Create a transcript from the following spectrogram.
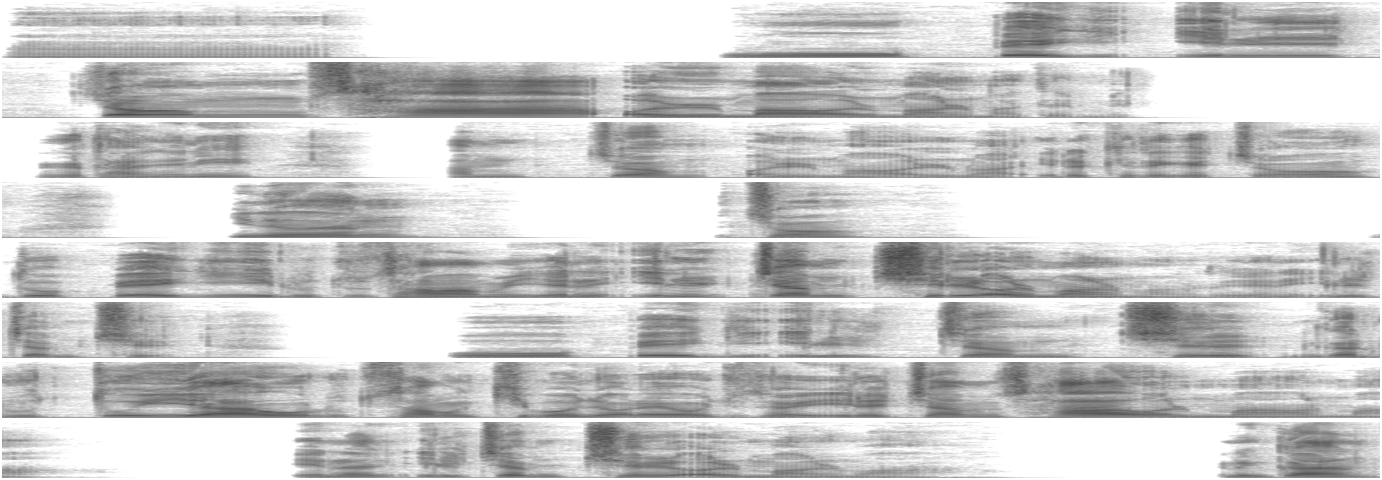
어, 5 빼기 1.4 얼마 얼마 얼마 됩니다. 그러니까 당연히 3점 얼마 얼마 이렇게 되겠죠. 이는 그렇죠. 또 빼기 루트 3 하면 얘는 1.7 얼마 얼마입니다. 얘는 1.7 5 빼기 1.7 그러니까 루트 2하고 루트 3은 기본적으로 외워주세요. 1.4 얼마 얼마 얘는 1.7 얼마 얼마 그러니까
